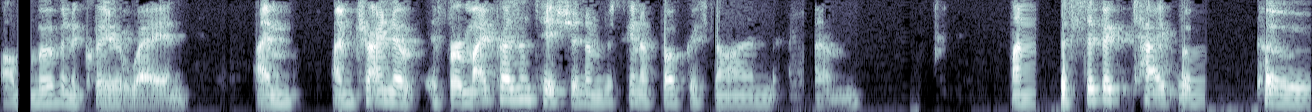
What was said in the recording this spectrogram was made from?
I'll move in a clear way, and I'm I'm trying to for my presentation. I'm just going to focus on um, on a specific type of code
